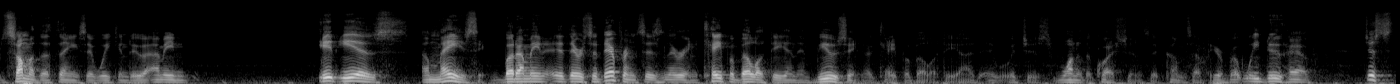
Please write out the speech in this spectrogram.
some of the things that we can do. I mean, it is amazing. But I mean, it, there's a difference, isn't there, in capability and abusing a capability, I, which is one of the questions that comes up here. But we do have, just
